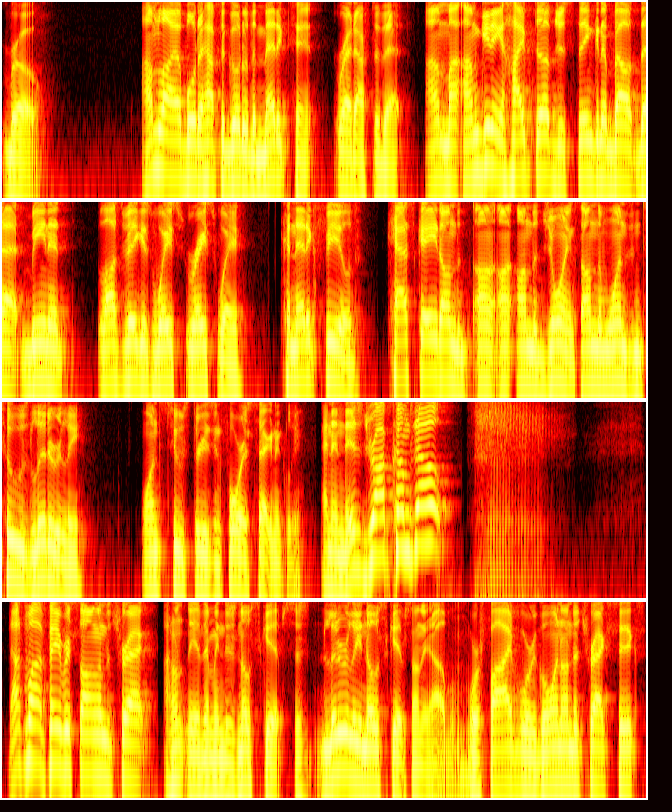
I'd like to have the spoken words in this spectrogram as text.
Bro, I'm liable to have to go to the medic tent right after that. I'm I'm getting hyped up just thinking about that being at Las Vegas Waste Raceway, Kinetic Field, Kaskade on the on, on on the joints, on the ones and twos, literally. Ones, twos, threes, and fours, technically. And then this drop comes out. That's my favorite song on the track. I don't. I mean, there's no skips. There's literally no skips on the album. We're five. We're going on to track six.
